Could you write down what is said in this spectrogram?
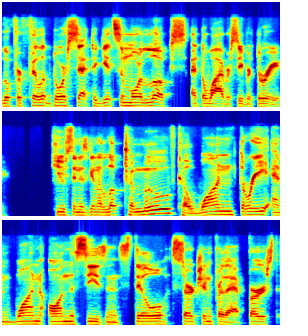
Look for Phillip Dorsett to get some more looks at the wide receiver three. Houston is going to look to move to one, three, and one on the season, still searching for that first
